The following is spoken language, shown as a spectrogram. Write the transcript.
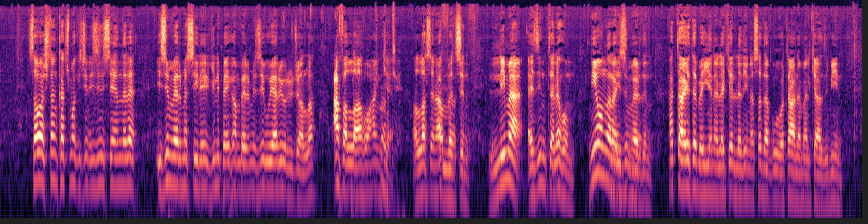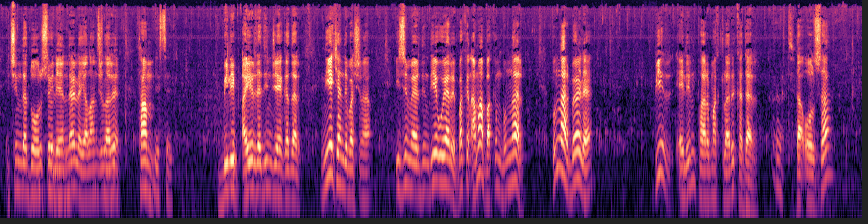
savaştan kaçmak için izin isteyenlere izin vermesiyle ilgili peygamberimizi uyarıyor Yüce Allah. Afallahu anke. Allah seni affetsin. Lima ezinte lehum. Niye onlara izin verdin? Hatta yetebeyyene lekellezine sadaku ve ta'lemel kazibin. İçinde doğru söyleyenlerle yalancıları tam bilip ayırt edinceye kadar niye kendi başına izin verdin diye uyarı. Bakın ama bakın bunlar bunlar böyle bir elin parmakları kadar Evet. da olsa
